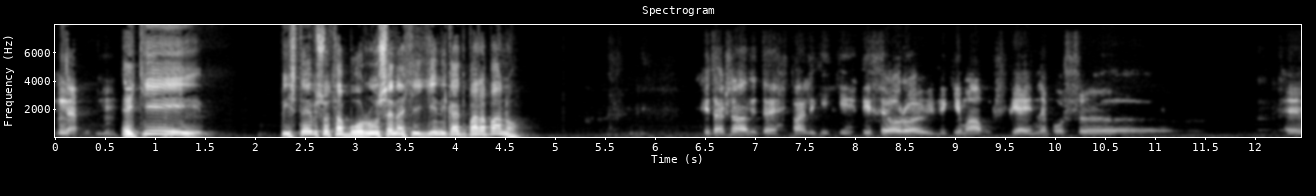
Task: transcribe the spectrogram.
Ναι. Εκεί πιστεύεις ότι θα μπορούσε να έχει γίνει κάτι παραπάνω; Κοιτάξτε να δείτε πάλι και εκεί. Τι θεωρώ η δική μου άποψη πια είναι πως ε, ε,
